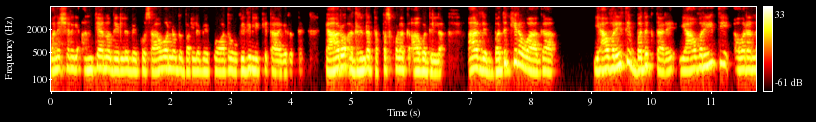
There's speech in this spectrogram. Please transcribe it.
ಮನುಷ್ಯನಿಗೆ ಅಂತ್ಯ ಅನ್ನೋದು ಇರಲೇಬೇಕು, ಸಾವು ಅನ್ನೋದು ಬರಲೇಬೇಕು, ಅದು ವಿಧಿ ಲಿಖಿತ ಆಗಿರುತ್ತೆ. ಯಾರು ಅದರಿಂದ ತಪ್ಪಿಸ್ಕೊಳಕ್ ಆಗೋದಿಲ್ಲ. ಆದ್ರೆ ಬದುಕಿರುವಾಗ ಯಾವ ರೀತಿ ಬದುಕ್ತಾರೆ, ಯಾವ ರೀತಿ ಅವರನ್ನ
